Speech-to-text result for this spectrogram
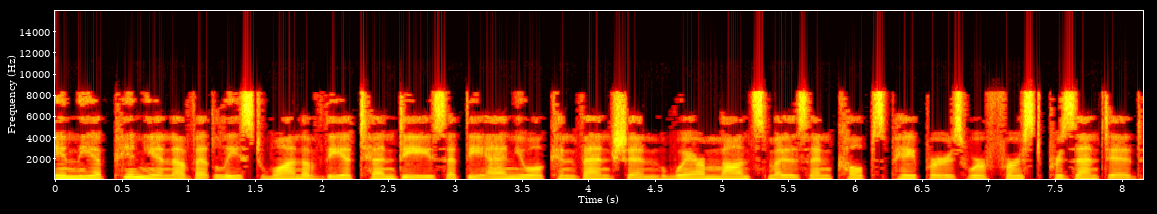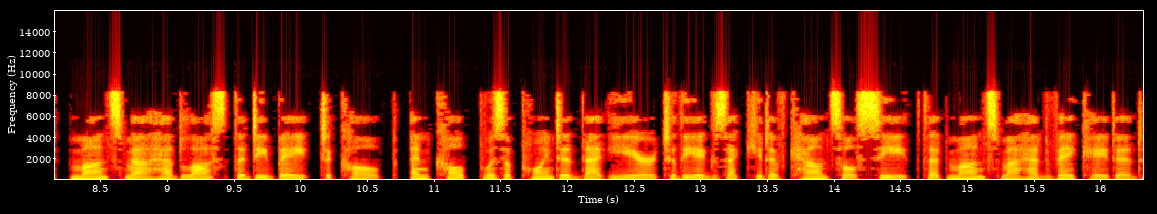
In the opinion of at least one of the attendees at the annual convention where Monsma's and Kulp's papers were first presented, Monsma had lost the debate to Kulp, and Kulp was appointed that year to the Executive Council seat that Monsma had vacated.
